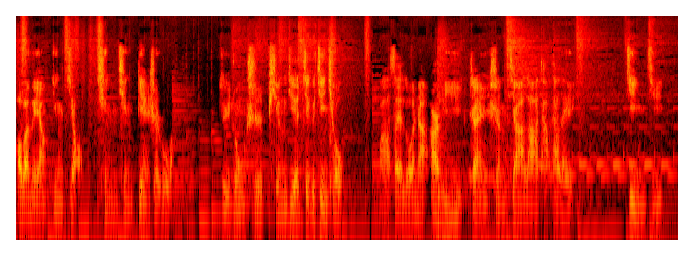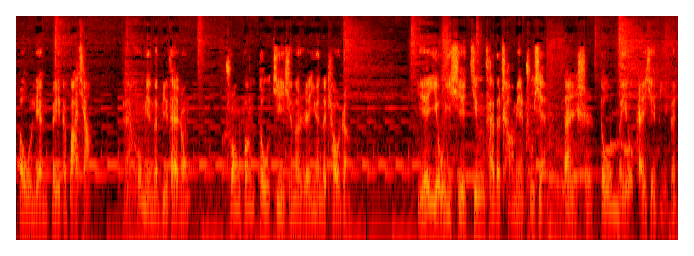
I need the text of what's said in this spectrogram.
奥巴梅扬用脚轻轻垫射入网，最终是凭借这个进球，巴塞罗那二比一战胜加拉塔塔雷，晋级欧联杯的八强。在后面的比赛中，双方都进行了人员的调整，也有一些精彩的场面出现，但是都没有改写比分。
